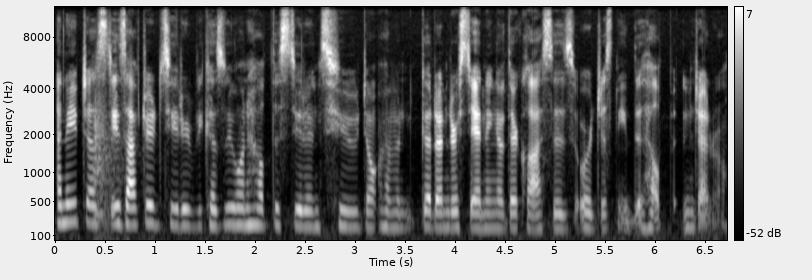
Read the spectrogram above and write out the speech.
NHS stays after tutor because we want to help the students who don't have a good understanding of their classes or just need the help in general.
